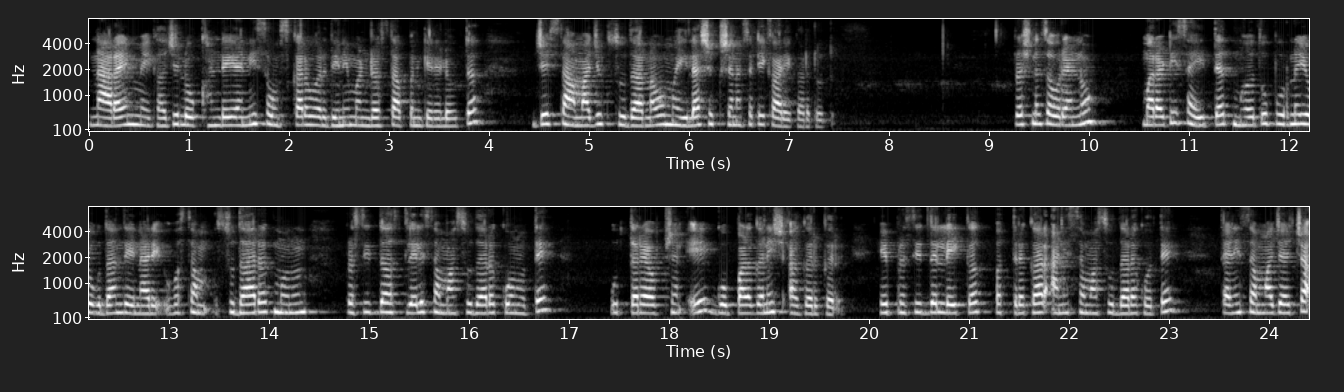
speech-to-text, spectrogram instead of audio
नारायण मेघाजी लोखंडे यांनी संस्कारवर्धिनी मंडळ स्थापन केलेलं होतं जे सामाजिक सुधारणा व महिला शिक्षणासाठी कार्य करत होतं. प्रश्न चौऱ्याण्णव मराठी साहित्यात महत्त्वपूर्ण योगदान देणारे व सम सुधारक म्हणून प्रसिद्ध असलेले समाजसुधारक कोण होते? उत्तर आहे ऑप्शन ए गोपाळ गणेश आगरकर. हे प्रसिद्ध लेखक पत्रकार आणि समाजसुधारक होते. त्यांनी समाजाच्या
